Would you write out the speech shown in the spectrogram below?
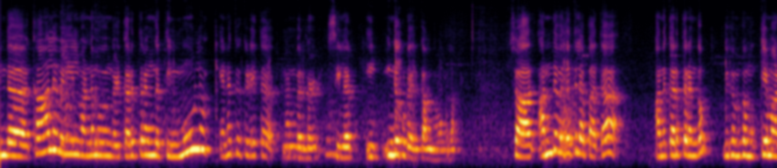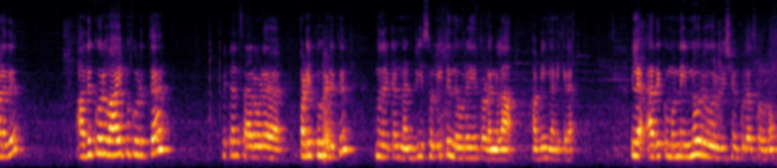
இந்த கால வெளியில் வண்ணமுகங்கள் கருத்தரங்கத்தின் மூலம் எனக்கு கிடைத்த நண்பர்கள் சிலர் இங்கே கூட இருக்காங்க அவங்களாம் ஸோ அந்த விதத்தில் பார்த்தா அந்த கருத்தரங்கம் மிக மிக முக்கியமானது. அதுக்கு ஒரு வாய்ப்பு கொடுத்த விட்டல் சாரோட படைப்புகளுக்கு முதற்கண் நன்றி சொல்லிட்டு இந்த உரையை தொடங்கலாம் அப்படின்னு நினைக்கிறேன். இல்லை அதுக்கு முன்னே இன்னொரு ஒரு விஷயம் கூட சொல்லணும்.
